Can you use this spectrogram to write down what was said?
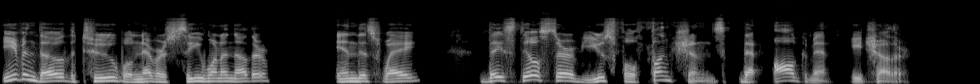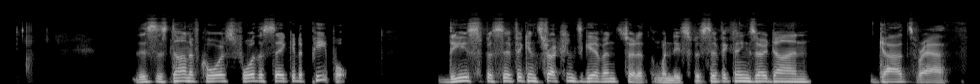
Even though the two will never see one another in this way, they still serve useful functions that augment each other. This is done, of course, for the sake of the people. These specific instructions given so that when these specific things are done, God's wrath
